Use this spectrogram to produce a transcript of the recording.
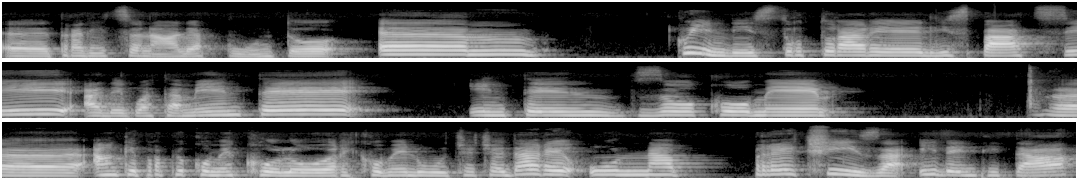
eh, tradizionale appunto. Ehm, quindi strutturare gli spazi adeguatamente inteso come eh, anche proprio come colori, come luce, cioè dare una precisa identità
